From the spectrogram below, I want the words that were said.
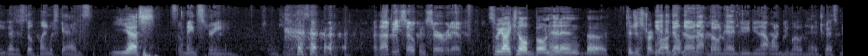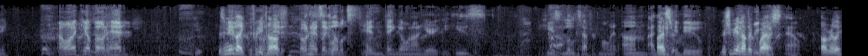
You guys are still playing with Skags? Yes. Still mainstream. I thought it'd be so conservative. So we gotta kill Bonehead and the Digistruct yeah, mod. don't, no, not Bonehead. Do You do not want to do Bonehead, trust me. I want to kill Bonehead. Isn't he No, like 'cause pretty Bonehead- tough? Bonehead's like a level 10 thing going on here. He's he's a little tough at the moment. Um, I think that's- we should do There should be another quest. now. Oh, really?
